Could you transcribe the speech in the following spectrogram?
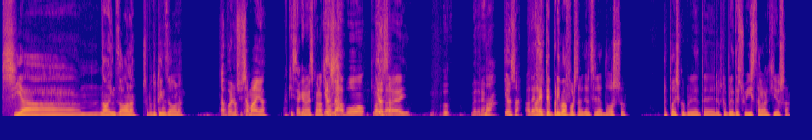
sia mm, no, in zona, soprattutto in zona. Ah, poi non si sa mai, eh. Ma chissà che non esca una Chi collabo. Chi lo sa? Boh, vedremo. Ma Chi lo sa? Adesso. farete prima forse a vederceli addosso e poi scoprirete, lo scoprirete su Instagram, chi lo sa.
